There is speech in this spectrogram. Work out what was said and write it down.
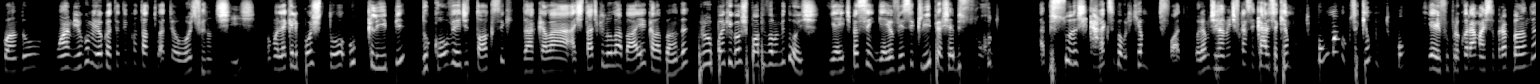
quando um amigo meu, que eu até tenho contato até hoje, Fernando X, o moleque ele postou o clipe do cover de Toxic, daquela a Static Lullaby, aquela banda, pro Punk Ghost Pop Volume 2. E aí, tipo assim, e aí eu vi esse clipe, achei absurdo. Absurdo. Achei, caraca, esse bagulho aqui é muito foda. Eu lembro de realmente ficar assim, cara, isso aqui é muito bom, mano. Isso aqui é muito bom. E aí fui procurar mais sobre a banda.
